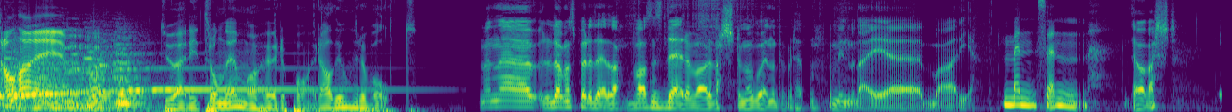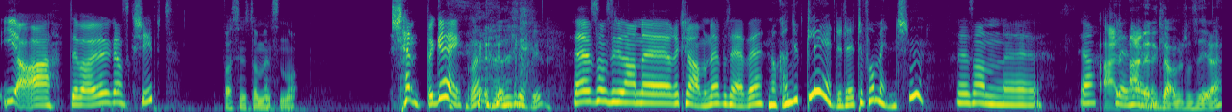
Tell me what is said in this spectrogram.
Trondheim. Du er i Trondheim og hører på Radio Revolt. Men uh, la meg spørre dere, da. Hva syns dere var det verste med å gå gjennom puberteten? Kom begynne med deg, uh, Marie. Mensen. Det var verst. Ja, det var jo ganske kjipt. Hva syns du om mensen nå? Kjempegøy! Det er sånn som de reklamene på TV. Nå kan du glede deg til å få mensen. Det er sånn eh, ja, Er, er det reklamer som sier det?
